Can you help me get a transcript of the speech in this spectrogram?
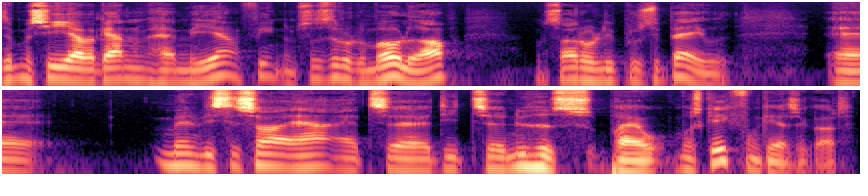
Det må sige, at jeg vil gerne have mere. Fint, så sætter du målet op, og så er du lige pludselig bagud. Uh, men hvis det så er, at uh, dit uh, nyhedsbrev måske ikke fungerer så godt,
